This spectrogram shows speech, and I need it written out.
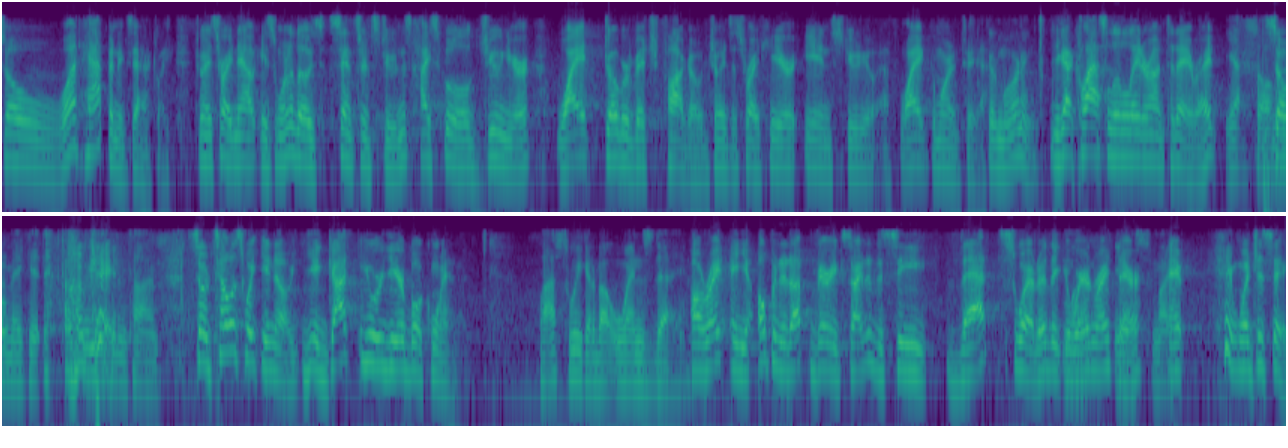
So what happened exactly? Joining us right now is one of those censored students, high school junior, Wyatt Dobrovich Fago, joins us right here in Studio F. Wyatt, good morning to you. Good morning. You got class a little later on today, right? Yeah, so I'm so, going to make it, okay. make it in time. So tell us what you know. You got your yearbook when? Last week at about Wednesday. All right, and you opened it up, very excited to see that sweater that you're my, wearing right there. Yes, my, and, and what'd you see?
